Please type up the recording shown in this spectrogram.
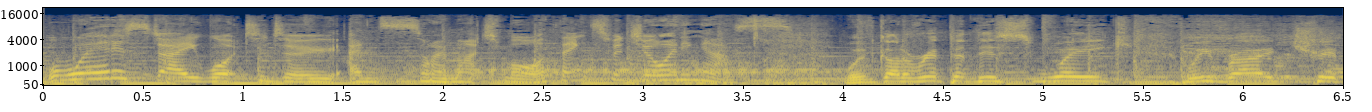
where to stay, what to do, and so much more. Thanks for joining us. We've got a ripper this week. We road trip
